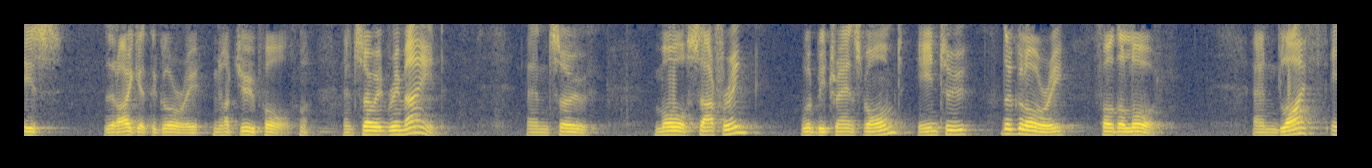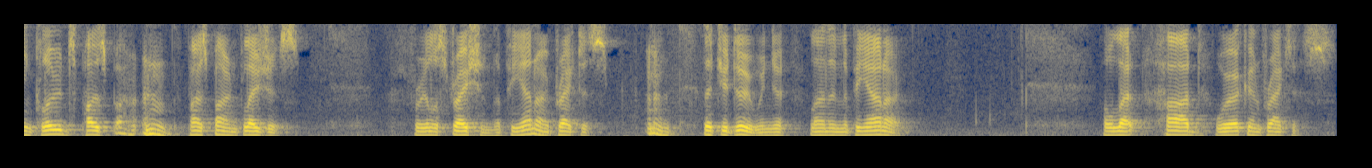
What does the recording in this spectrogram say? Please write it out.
is that I get the glory, not you, Paul. And so it remained. And so more suffering would be transformed into the glory for the Lord. And life includes postpone, postponed pleasures. For illustration, the piano practice that you do when you're learning the piano. All that hard work and practice.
